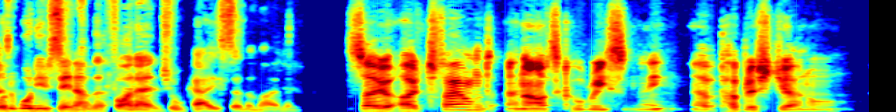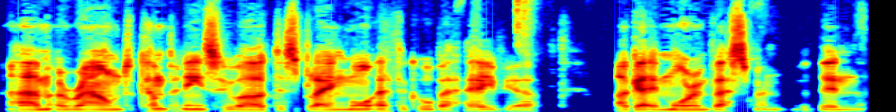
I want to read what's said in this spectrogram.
What, what are you seeing yeah. from the financial case at the moment? So I found an article recently, a published journal, um, around companies who are displaying more ethical behaviour are getting more investment within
